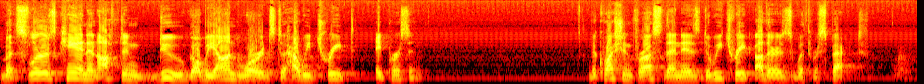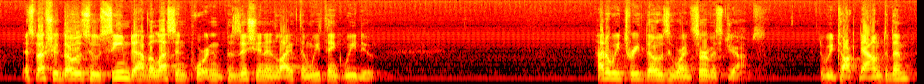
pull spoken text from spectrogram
But slurs can and often do go beyond words to how we treat a person. The question for us then is do we treat others with respect? Especially those who seem to have a less important position in life than we think we do. How do we treat those who are in service jobs? Do we talk down to them?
